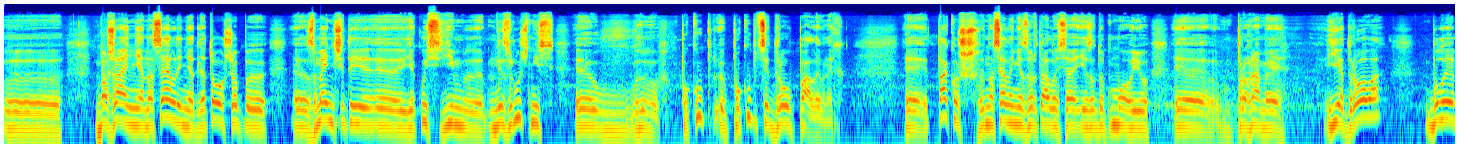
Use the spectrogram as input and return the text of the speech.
е, бажання населення для того, щоб е, зменшити е, якусь їм е, незручність е, в покупці дров паливних. Е, Також населення зверталося і за допомогою е, програми Є дрова. Були е,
